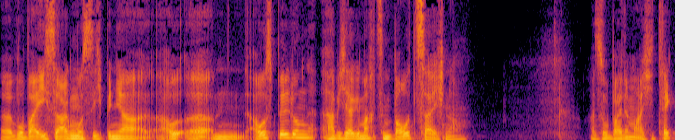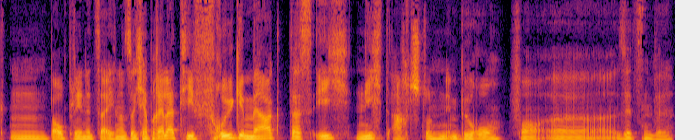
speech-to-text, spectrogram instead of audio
Äh, wobei ich sagen muss, ich bin ja äh, Ausbildung habe ich ja gemacht zum Bauzeichner. Also bei dem Architekten, Baupläne zeichnen und so. Ich habe relativ früh gemerkt, dass ich nicht acht Stunden im Büro vor, äh, sitzen will.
